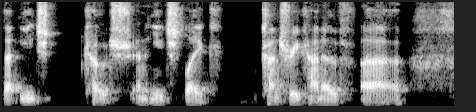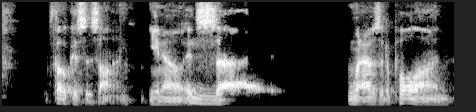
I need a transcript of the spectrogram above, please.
that each coach and each like country kind of uh, focuses on. You know, it's mm. uh, when I was at Apollon.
